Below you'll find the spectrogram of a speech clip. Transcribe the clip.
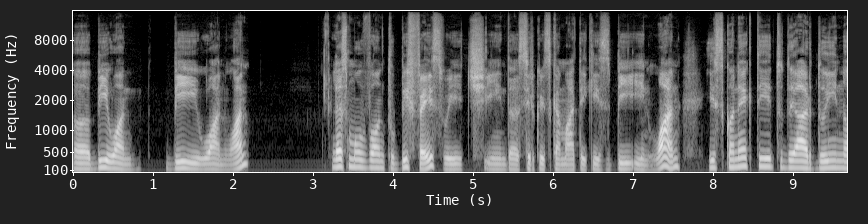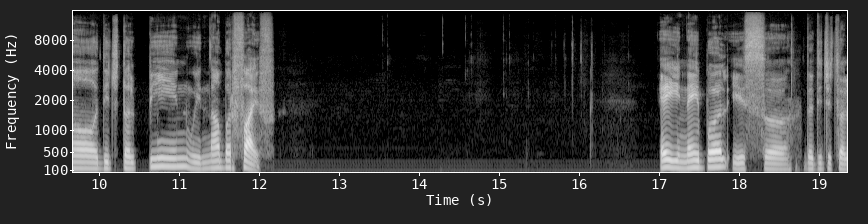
uh, B1, B11. Let's move on to B phase, which in the circuit schematic is B in 1, is connected to the Arduino digital pin with number 5. A enable is uh, the digital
